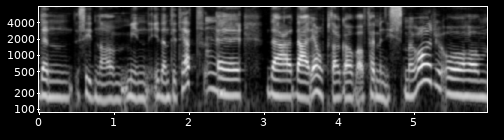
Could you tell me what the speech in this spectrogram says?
den siden av min identitet. Mm. Eh, det er der jeg oppdaga hva feminisme var, og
